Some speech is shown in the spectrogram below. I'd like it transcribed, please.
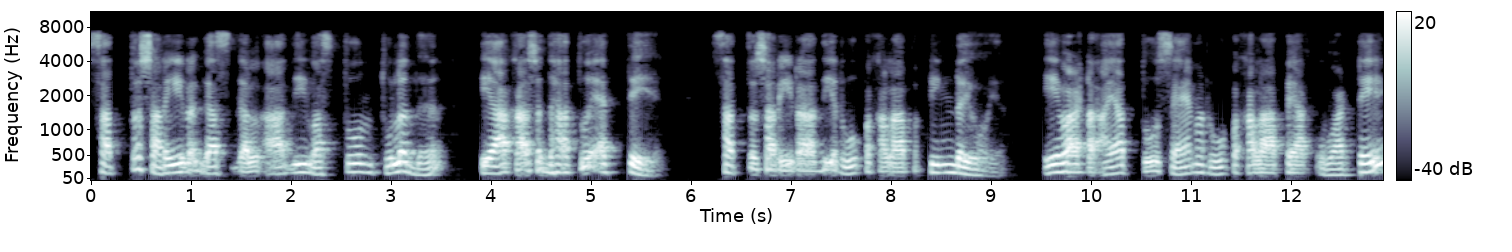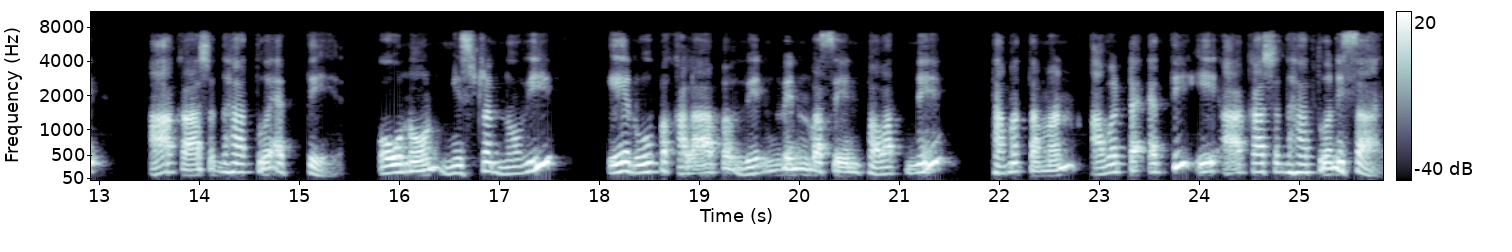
සත්ව ශරීර ගස්ගල් ආදී වස්තුන් තුලද ඒ ආකාශ ධාතුව ඇත්තේය. සත්ව ශරීරාදී රූප කලාප පිණ්ඩයෝය. ඒවාට අයත් වූ සෑම රූප කලාපයක් වටේ ආකාශ ධාතුව ඇත්තේය. ඔවුනොන් මිශ්‍ර නොවි ඒ රූප කලාප wen wen වශයෙන් පවත්නේ තම තමන් අවට ඇති ඒ ආකාශ ධාතුව නිසාය.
